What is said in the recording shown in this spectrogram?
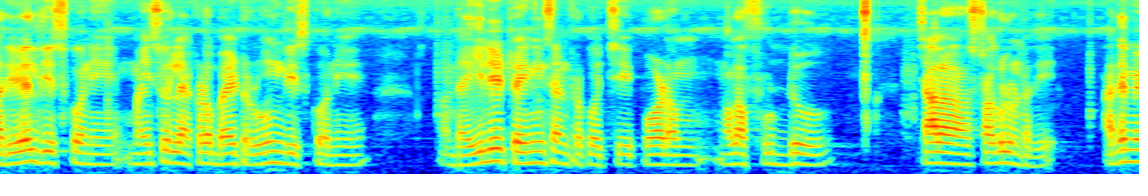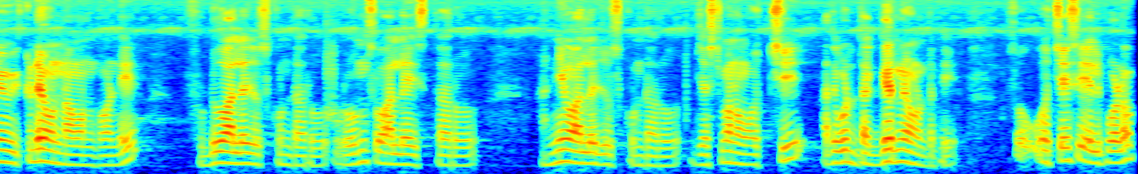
పదివేలు తీసుకొని మైసూర్లో ఎక్కడో బయట రూమ్ తీసుకొని డైలీ ట్రైనింగ్ సెంటర్కి వచ్చి పోవడం మళ్ళీ ఫుడ్ చాలా స్ట్రగుల్ ఉంటుంది. అదే మేము ఇక్కడే ఉన్నాం అనుకోండి ఫుడ్ వాళ్ళే చూసుకుంటారు రూమ్స్ వాళ్ళే ఇస్తారు అన్నీ వాళ్ళే చూసుకుంటారు. జస్ట్ మనం వచ్చి అది కూడా దగ్గరనే ఉంటుంది. సో వచ్చేసి వెళ్ళిపోవడం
